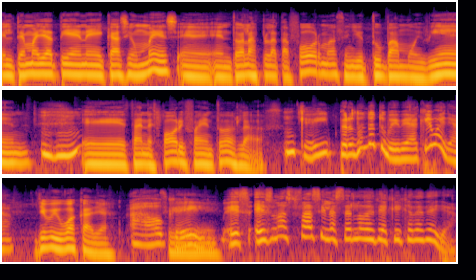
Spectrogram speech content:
El tema ya tiene casi un mes eh, en todas las plataformas. En YouTube va muy bien. Eh, está en Spotify, en todos lados. Ok, pero ¿dónde tú vives? ¿Aquí o allá? Yo vivo acá ya. Ah, ok. Sí. ¿Es, ¿Es más fácil hacerlo desde aquí que desde allá?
